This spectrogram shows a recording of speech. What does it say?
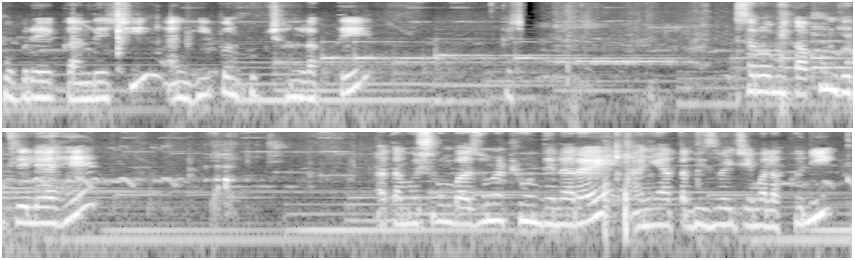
खोबरे कांद्याची आणि ही पण खूप छान लागते. सर्व मी कापून घेतलेले आहे. आता मशरूम बाजूनं ठेवून देणार आहे आणि आता भिजवायची मला कणिक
